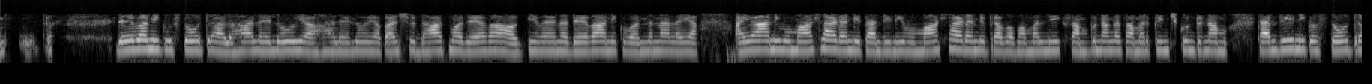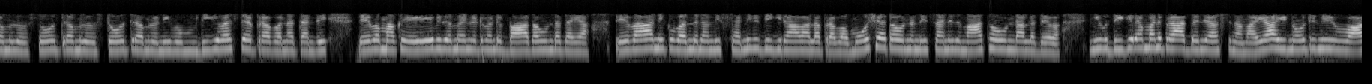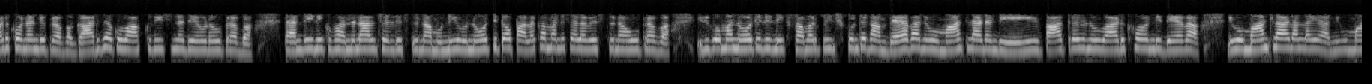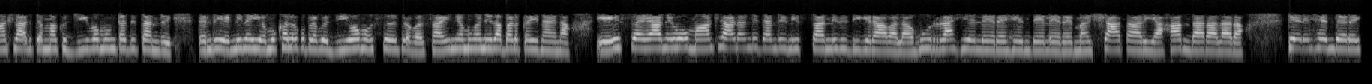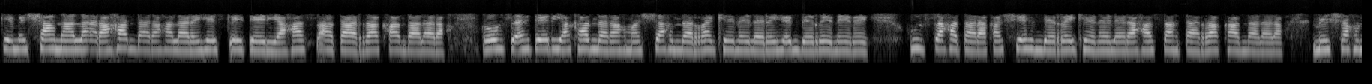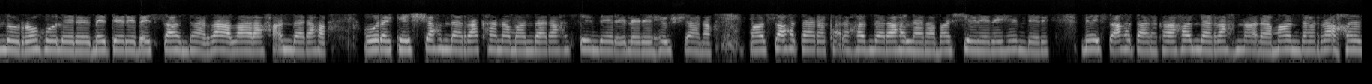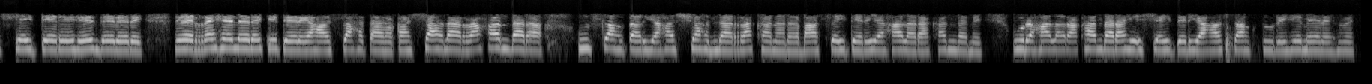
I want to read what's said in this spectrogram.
దేవానికి స్తోత్రాలు. హాలెలూయ హాలెలూయ పరిశుద్ధాత్మ దేవ అగ్నివైన దేవానికి వందనాలయ్యా. అయ్యా నీవు మాట్లాడండి తండ్రి నీవు మాట్లాడండి ప్రభ. మమ్మల్ని నీకు సంపూర్ణంగా సమర్పించుకుంటున్నాము. తండ్రి నీకు స్తోత్రములు స్తోత్రములు స్తోత్రములు. నీవు దిగి వస్తే ప్రభ తండ్రి దేవ మాకు ఏ విధమైనటువంటి బాధ ఉండదయ్యా. దేవా నీకు వందన నీ సన్నిధి దిగి రావాలా ప్రభ. మోసతో ఉన్న నీ సన్నిధి మాతో ఉండాలా దేవ. నీవు దిగిరమ్మని ప్రార్థన చేస్తున్నాం. అయ్యా ఈ నోటిని వాడుకోనండి ప్రభ. గాడిదకు వాక్కునిచ్చిన దేవుడవు ప్రభ. తండ్రి నీకు వందనాలు చెల్లిస్తున్నాము. నీవు నోటితో పలకమని సెలవిస్తున్నావు ప్రభా. ఇదిగో మా నోటిని నీకు సమర్పించుకుంటే నా దేవ నువ్వు మాట్లాడండి. ఈ పాత్రను నువ్వు వాడుకోండి దేవా. నువ్వు మాట్లాడాలయ్యా. నువ్వు మాట్లాడితే మాకు జీవం ఉంటది తండ్రి. తండ్రి ఎండిన ఎముకలకు ప్రభు జీవం వస్తుంది ప్రభా. సైన్యముగా నిలబడతాయి నాయన. ఏసయా నువ్వు మాట్లాడండి తండ్రి. నీ సన్నిధి దిగి రావాలా. హుర్రాహ్యలే రెహెందేలే రే మషాతారి అహందారాలారా తెరే హెందేరే కేమే షానాలా రహందారహలా రెహెస్తే తేరి అహసాతార్ రఖాందాలారా ఓ సహతేరి అఖాందారా şahandara kenelere henderenere. Husahatara kaşehendere kenelere hasatara kandalara meşahndo roholere medere besandara lara handara ora keşahandara kanamandara senderelere hevşana masahatara karahandara halara başerere hendere. Mesahatara kahandara hnara mandara haşeytere henderere rehelere ketere hasahatara kaşalara handara husahatara ya haşahandara kanara baseytere ya hal hala rakanda me urahala rakanda rahe sheiteri yahasa ture he mere me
